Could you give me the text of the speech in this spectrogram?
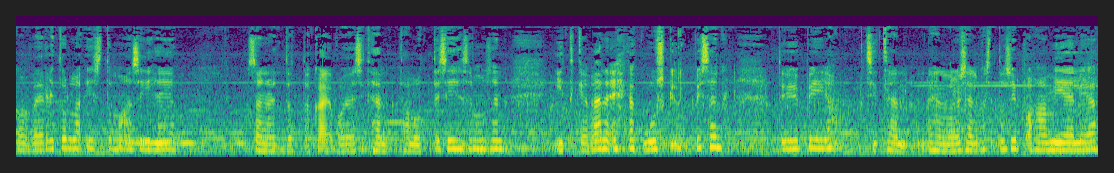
kaveri tulla istumaan siihen ja sanoin, että totta kai voi. Ja sitten hän talutti siihen semmoisen itkevän, ehkä kuusikymppisen tyypin ja sitten hän, hän oli selvästi tosi paha mieli ja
